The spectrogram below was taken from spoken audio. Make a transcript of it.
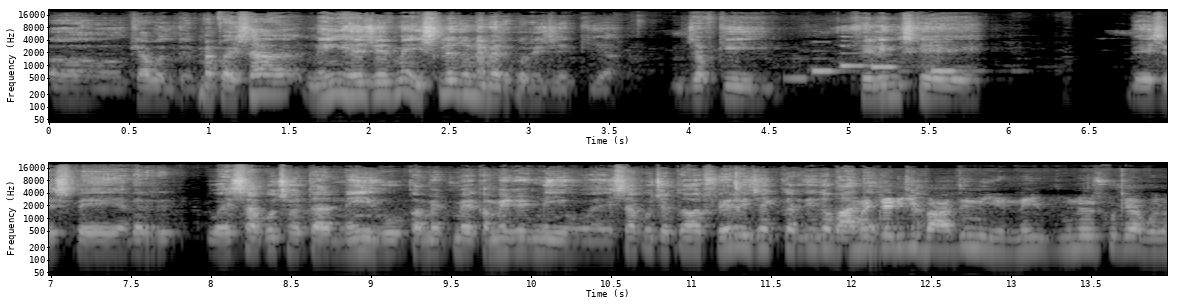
क्या बोलते हैं? मैं पैसा नहीं है जेब में इसलिए तूने मेरे को रिजेक्ट किया। जबकि फीलिंग्स के बेसिस पे अगर वैसा कुछ होता नहीं हो कमिट में कमिटेड नहीं हुआ ऐसा कुछ होता और फिर रिजेक्ट कर दी तो बात कमिटेड की बात ही नहीं है। नहीं तूने उसको क्या बोला?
